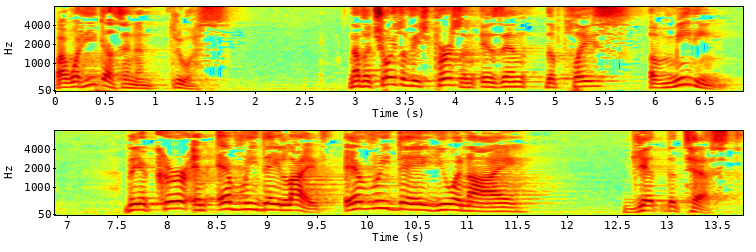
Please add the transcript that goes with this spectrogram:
By what he does in and through us. Now the choice of each person is in the place of meeting they occur in everyday life. Every day you and I get the test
